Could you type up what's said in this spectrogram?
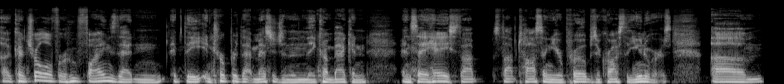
uh, control over who finds that and if they interpret that message and then they come back and and say, hey, stop stop tossing your probes across the universe. Um,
